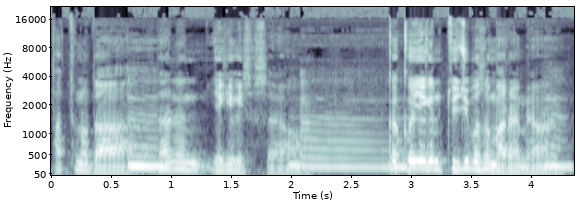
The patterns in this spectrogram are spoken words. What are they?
파트너다라는 얘기가 있었어요. 음. 그러니까 그 얘기는 뒤집어서 말하면 음.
